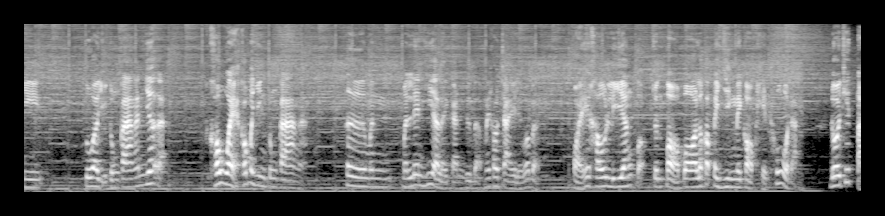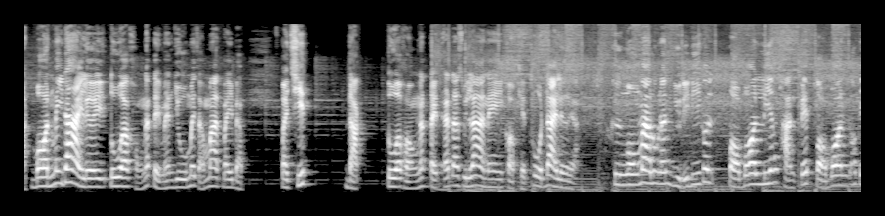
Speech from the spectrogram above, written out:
มีตัวอยู่ตรงกลางนั้นเยอะอะเขาแหวกเข้ามายิงตรงกลางอะ เออมันมันเล่นที่อะไรกันคือแบบไม่เข้าใจเลยว่าแบบปล่อยให้เขาเลี้ยงจนต่อบอลแล้วก็ไปยิงในกรอบเขตโทษอะ โดยที่ตัดบอลไม่ได้เลยตัวของนักเตะแมนยูไม่สามารถไปแบบไปชิดดัก ตัวของนักเตะแอตแลสติลล่าในขอบเขตโทษได้เลยอะคืองงมากลูกนั้นอยู่ดีๆ ก็ต่อบอลเลี้ยงผ่านเฟสต่อบอลเข้าไป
